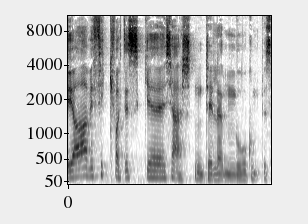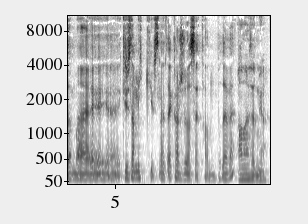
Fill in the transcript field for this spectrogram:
ja, vi fikk faktisk eh, kjæresten til en god kompis av meg, eh, Christian Mikkelsen heter jeg. Kanskje du har sett han på TV? Han har jeg sett mye av.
